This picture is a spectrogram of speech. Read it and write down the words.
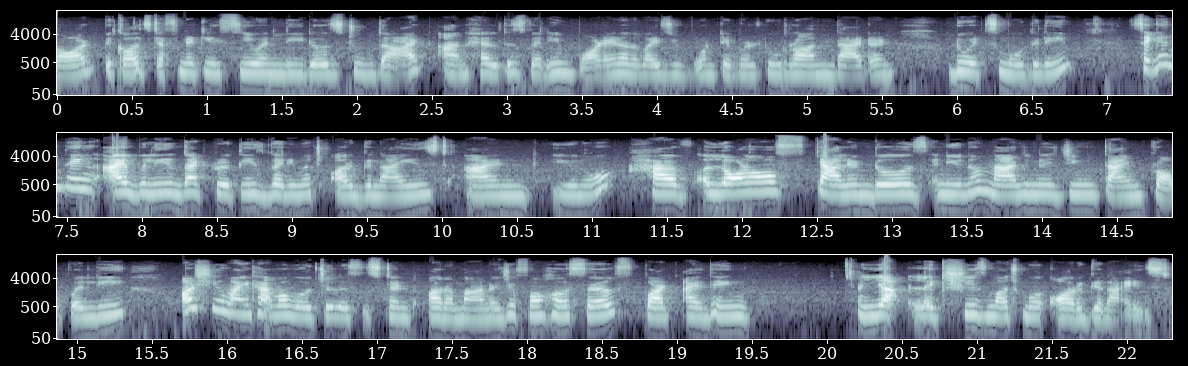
lot because definitely CEO and leaders do that and health is very important otherwise you won't able to run that and do it smoothly second thing i believe that krati is very much organized and you know have a lot of calendars and you know managing time properly. Or she might have a virtual assistant or a manager for herself but i think yeah like she's much more organized.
